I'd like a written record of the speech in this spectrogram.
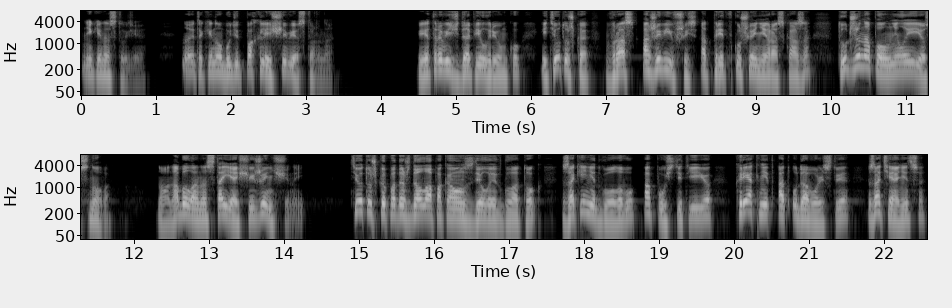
не киностудия. Но это кино будет похлеще вестерна. Петрович допил рюмку, и тетушка, в раз оживившись от предвкушения рассказа, тут же наполнила ее снова. Но она была настоящей женщиной. Тетушка подождала, пока он сделает глоток, закинет голову, опустит ее, крякнет от удовольствия затянется,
